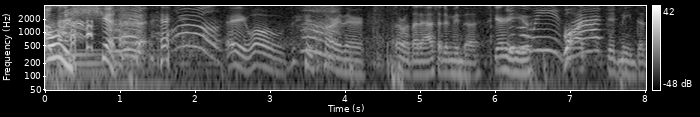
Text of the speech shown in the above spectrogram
Holy shit! Hey, whoa. Sorry there. Sorry about that, Ash. I didn't mean to scare Jeez you. Louise, well, I Matt. did mean to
